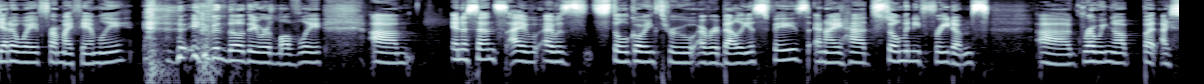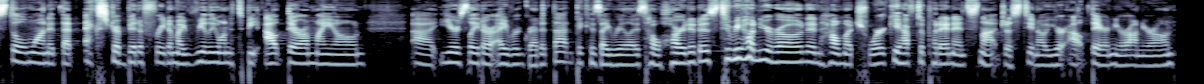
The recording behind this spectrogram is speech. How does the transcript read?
get away from my family even though they were lovely. Um, in a sense I, I was still going through a rebellious phase and i had so many freedoms uh, growing up but i still wanted that extra bit of freedom i really wanted to be out there on my own Uh, years later, I regretted that because I realized how hard it is to be on your own and how much work you have to put in. It's not just, you know, you're out there and you're on your own.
